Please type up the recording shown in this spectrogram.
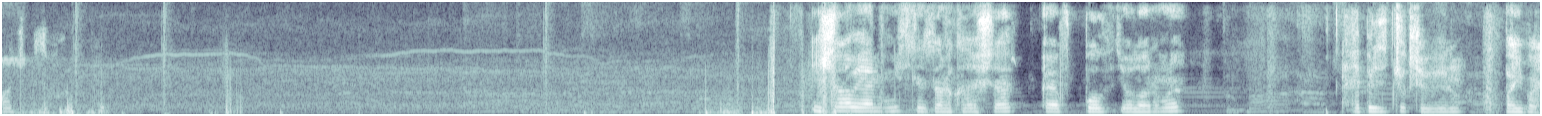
Maç 2-0. İnşallah beğenmişsiniz arkadaşlar. E, futbol videolarımı. Hepinizi çok seviyorum. Bay bay.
